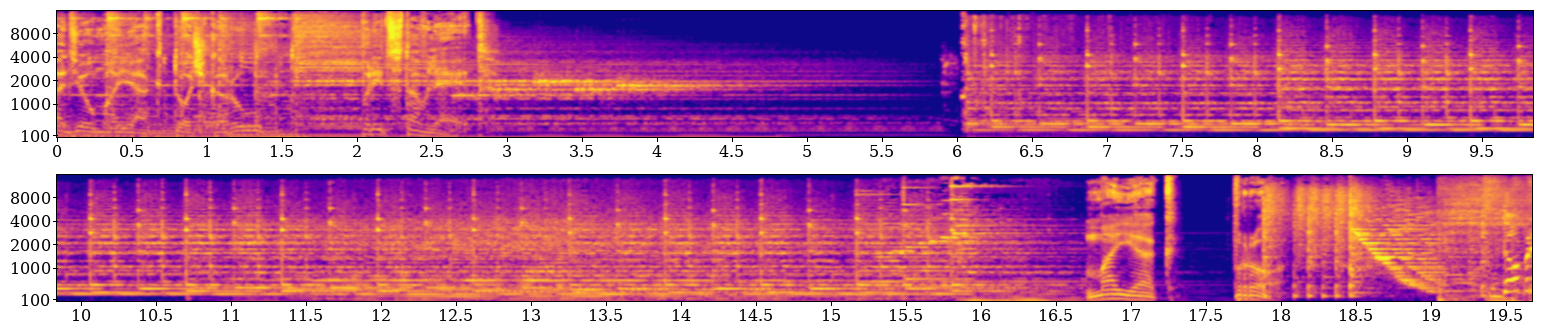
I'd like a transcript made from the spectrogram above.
Радиомаяк.ру представляет. Маяк Про.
